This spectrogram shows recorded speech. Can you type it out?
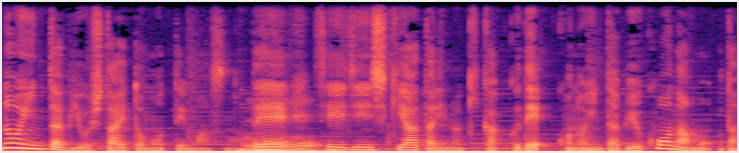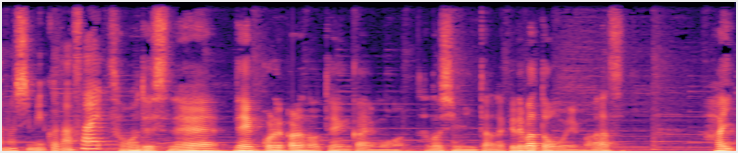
のインタビューをしたいと思っていますのおでー、成人式あたりの企画で、このインタビューコーナーもお楽しみください。そうですね。ね、これからの展開も楽しみいただければと思います。はい。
